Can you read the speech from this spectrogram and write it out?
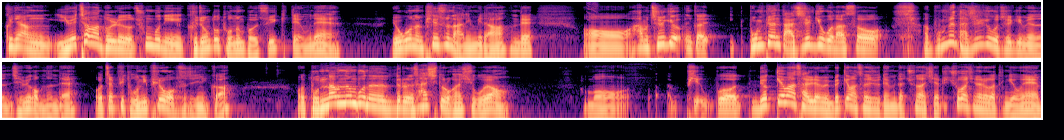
그냥 2회차만 돌려도 충분히 그 정도 돈은 벌 수 있기 때문에 요거는 필수는 아닙니다. 근데 어 한번 즐겨 그러니까 본편 다 즐기고 나서 아, 본편 다 즐기고 즐기면 재미가 없는데 어차피 돈이 필요가 없어지니까 어, 돈 남는 분들은 사시도록 하시고요. 뭐뭐몇 개만 살려면 몇 개만 사셔도 됩니다. 추가 시나리오, 추가 시나리오 같은 경우에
